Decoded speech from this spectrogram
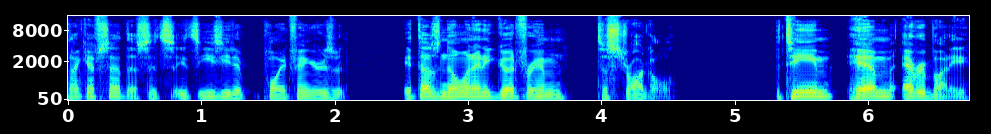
Like I've said this, it's it's easy to point fingers. It does no one any good for him to struggle. The team, him, everybody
